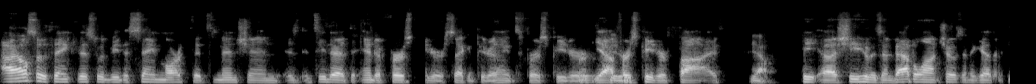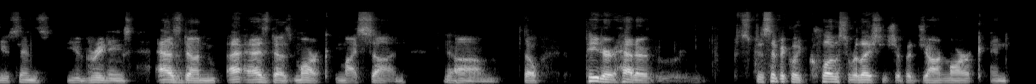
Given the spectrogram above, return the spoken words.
I also think this would be the same mark that's mentioned. Is it's either at the end of First Peter or Second Peter. I think it's First Peter. First yeah, First Peter five. Yeah, He, uh, she who is in Babylon, chosen together with you, sends you greetings, as done as does Mark, my son. Yeah. Um, so Peter had a specifically close relationship with John Mark, and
